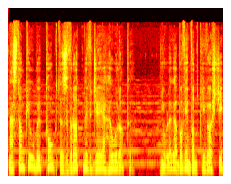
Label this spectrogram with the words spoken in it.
nastąpiłby punkt zwrotny w dziejach Europy. Nie ulega bowiem wątpliwości,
